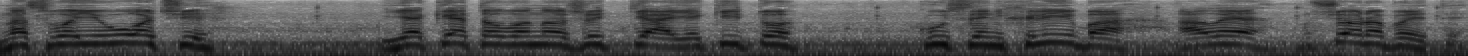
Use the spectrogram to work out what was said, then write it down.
на свої очі, яке то воно життя, який то кусень хліба, але ну, що робити?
